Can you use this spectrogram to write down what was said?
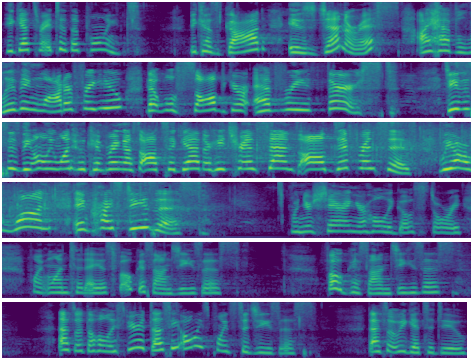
He gets right to the point. Because God is generous, I have living water for you that will solve your every thirst. Jesus is the only one who can bring us all together. He transcends all differences. We are one in Christ Jesus. When you're sharing your Holy Ghost story, point one today is focus on Jesus. Focus on Jesus. That's what the Holy Spirit does. He always points to Jesus. That's what we get to do.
